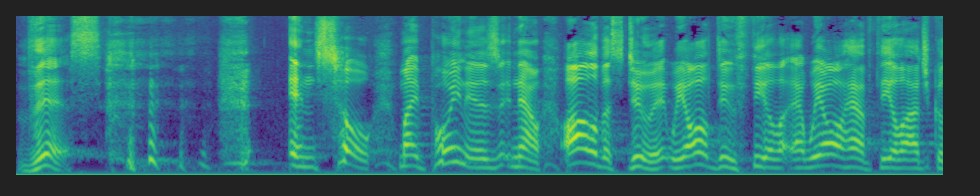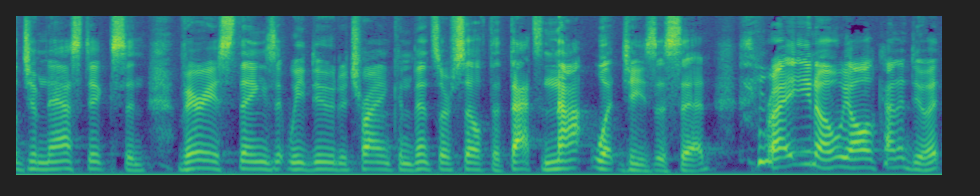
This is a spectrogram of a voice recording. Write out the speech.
this. and so my point is now all of us do it. We all do theolo- we all have theological gymnastics and various things that we do to try and convince ourselves that that's not what jesus said right? You know we all kind of do it.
